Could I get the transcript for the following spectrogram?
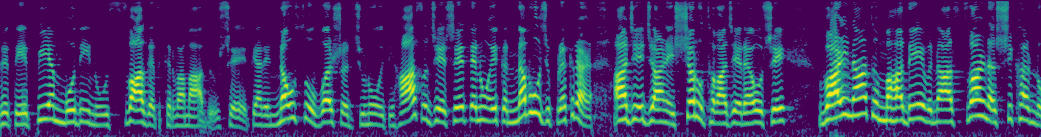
રીતે પીએમ મોદીનું સ્વાગત કરવામાં આવ્યું છે. ત્યારે નવસો વર્ષ જૂનો ઇતિહાસ જે છે, તેનું એક નવું જ પ્રકરણ આજે જાણે શરૂ થવા જઈ રહ્યો છે. વાળીનાથ મહાદેવના સ્વર્ણ શિખરનો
